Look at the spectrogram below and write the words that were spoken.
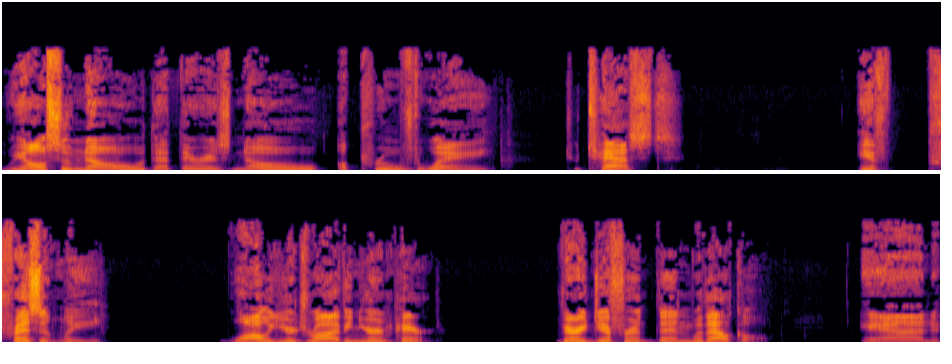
we also know that there is no approved way to test if presently, while you're driving, you're impaired. Very different than with alcohol. And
